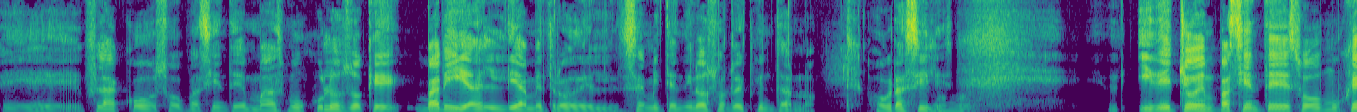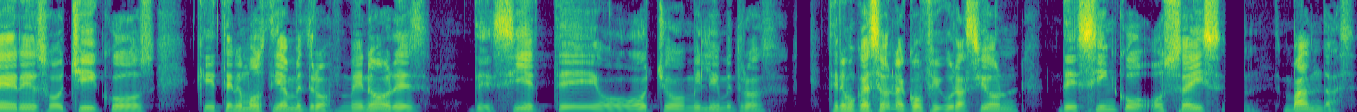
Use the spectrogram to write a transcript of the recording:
eh, flacos o pacientes más musculosos que varía el diámetro del semitendinoso recto interno o gracilis. Y de hecho en pacientes o mujeres o chicos que tenemos diámetros menores de 7 o 8 milímetros, tenemos que hacer una configuración de 5 o 6 bandas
